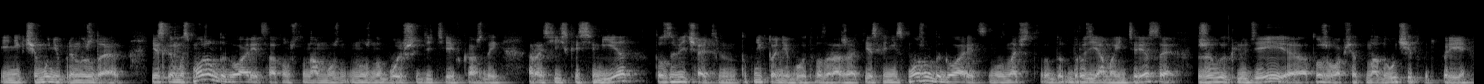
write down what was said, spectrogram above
и ни к чему не принуждают. Если мы сможем договориться о том, что нам нужно больше детей в каждой российской семье, то замечательно. Тут никто не будет возражать. Если не сможем договориться, ну, значит, друзья мои, интересы живых людей э, тоже вообще-то надо учитывать при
